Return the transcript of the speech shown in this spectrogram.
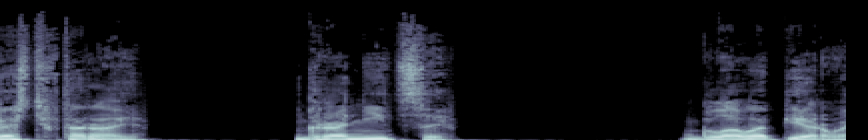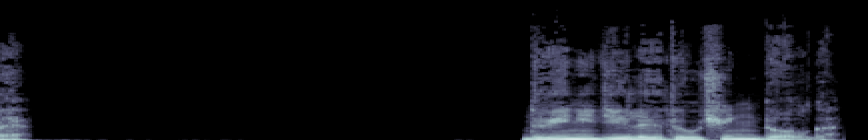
Часть вторая. Границы. Глава первая. Две недели — это очень долго.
